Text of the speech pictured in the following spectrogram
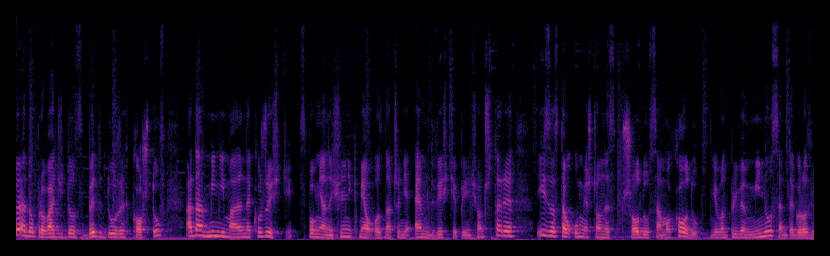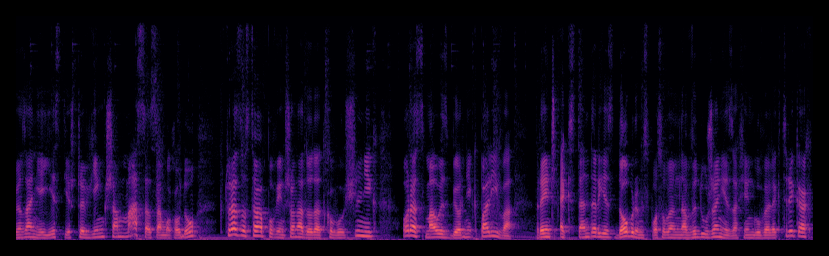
która doprowadzi do zbyt dużych kosztów, a da minimalne korzyści. Wspomniany silnik miał oznaczenie M254 i został umieszczony z przodu samochodu. Niewątpliwym minusem tego rozwiązania jest jeszcze większa masa samochodu, która została powiększona dodatkowo o silnik oraz mały zbiornik paliwa. Range Extender jest dobrym sposobem na wydłużenie zasięgu w elektrykach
